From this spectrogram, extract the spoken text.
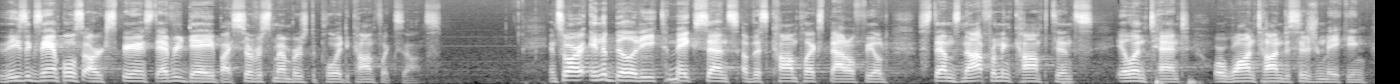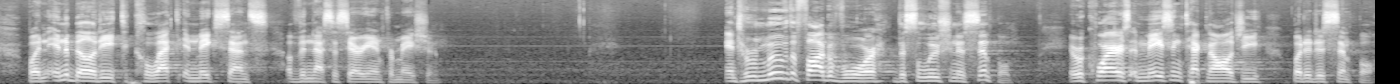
These examples are experienced every day by service members deployed to conflict zones. And so our inability to make sense of this complex battlefield stems not from incompetence, ill intent, or wanton decision making, but an inability to collect and make sense of the necessary information. And to remove the fog of war, the solution is simple. It requires amazing technology, but it is simple.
